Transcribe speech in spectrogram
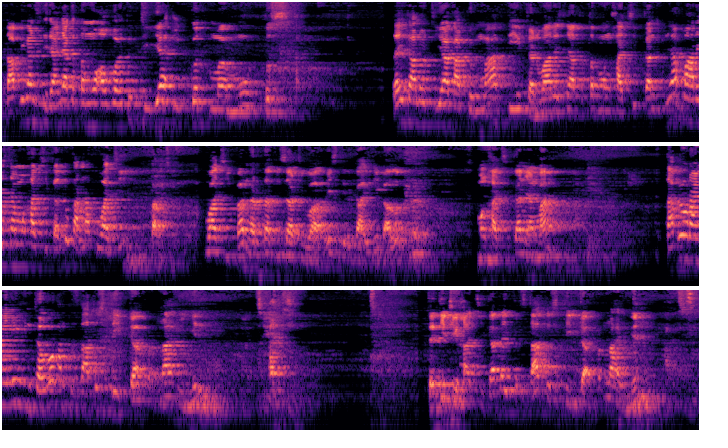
tapi kan setidaknya ketemu Allah itu dia ikut memutus. Tapi kalau dia kadung mati dan warisnya tetap menghajikan, sebenarnya warisnya menghajikan itu karena kewajiban. Kewajiban harta bisa diwaris tirka ini kalau menghajikan yang mati. Tapi orang ini Indawa kan berstatus tidak pernah ingin haji. Jadi dihajikan tapi berstatus tidak pernah ingin haji.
